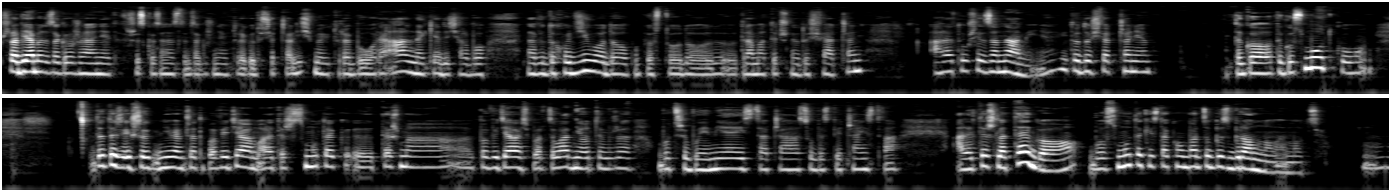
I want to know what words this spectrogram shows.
przerabiamy to zagrożenie, to wszystko związane z tym zagrożeniem, którego doświadczaliśmy i które było realne kiedyś, albo nawet dochodziło do po prostu do dramatycznych doświadczeń, ale to już jest za nami, nie? I to doświadczenie tego, tego smutku, to też jeszcze, nie wiem, czy ja to powiedziałam, ale też smutek y, też ma, powiedziałaś bardzo ładnie o tym, że potrzebuje miejsca, czasu, bezpieczeństwa, ale też dlatego, bo smutek jest taką bardzo bezbronną emocją. Nie?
